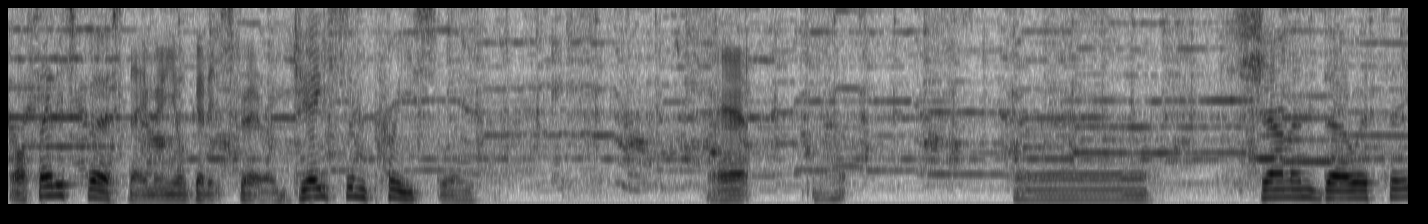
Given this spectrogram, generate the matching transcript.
I'll say this first name and you'll get it straight away. Jason Priestley. Yeah. Shannen Doherty.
